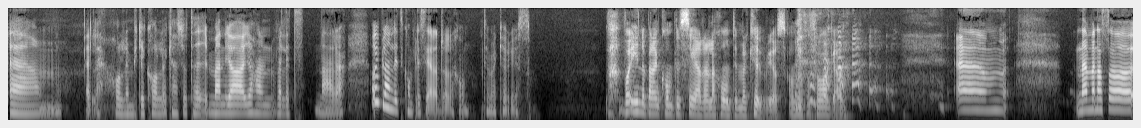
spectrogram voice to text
Ehm, eller håller mycket koll kanske att ta i, men jag, jag har en väldigt nära och ibland lite komplicerad relation till Merkurius. Vad innebär en komplicerad relation till Merkurius? Om jag får fråga. Um, nej men alltså,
